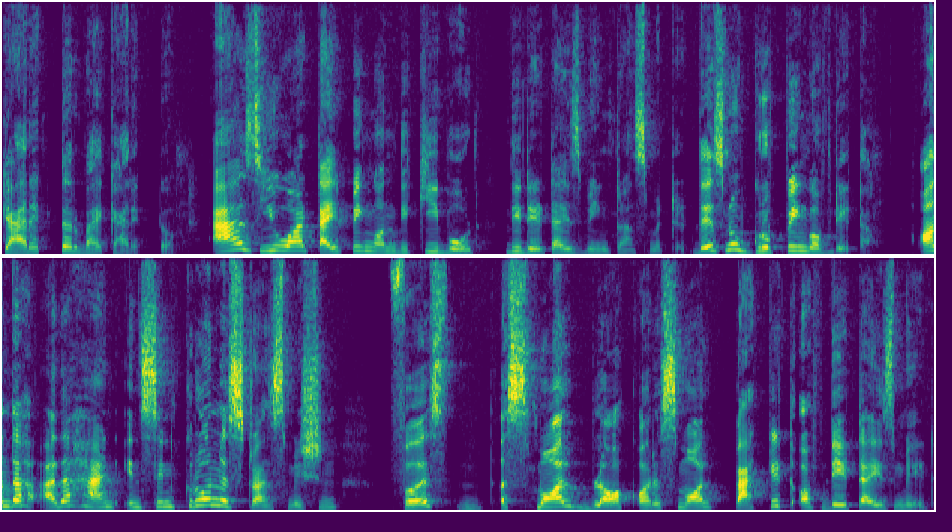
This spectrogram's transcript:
character by character. As you are typing on the keyboard, the data is being transmitted. There is no grouping of data. On the other hand, in synchronous transmission, first a small block or a small packet of data is made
